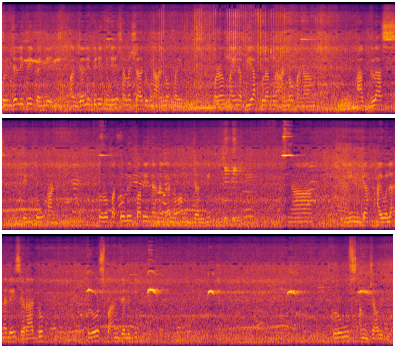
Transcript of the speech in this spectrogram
Pero yung Jollibee hindi ang Jollibee dito hindi na siya masyadong na ano kay parang may nabiyak lang na ano kanang aglas pintuan. Pero patuloy pa rin na nag-ano ang Jollibee. Na linda ay wala na dahil sirado close pa ang Jollibee. Close ang Jollibee.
